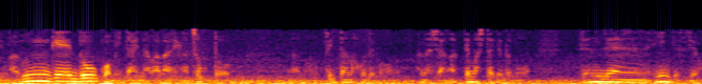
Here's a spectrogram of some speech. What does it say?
今運ゲー動向みたいな話題がちょっとあのツイッターの方でも話上がってましたけども。全然いいんですよ。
